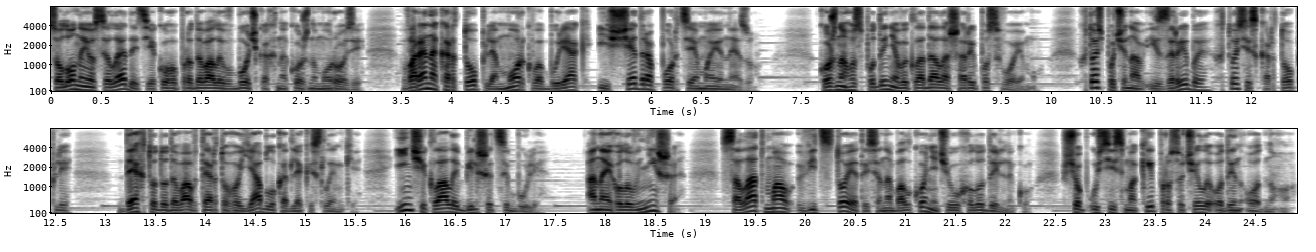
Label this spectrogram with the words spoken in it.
Солоний оселедець, якого продавали в бочках на кожному розі, варена картопля, морква, буряк і щедра порція майонезу. Кожна господиня викладала шари по-своєму. Хтось починав із риби, хтось із картоплі, дехто додавав тертого яблука для кислинки, інші клали більше цибулі. А найголовніше, салат мав відстоятися на балконі чи у холодильнику, щоб усі смаки просочили один одного.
